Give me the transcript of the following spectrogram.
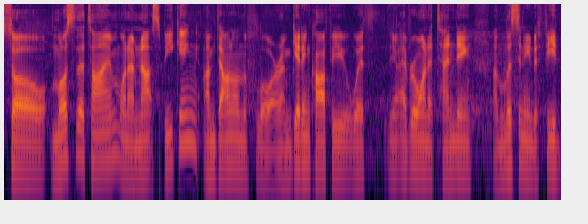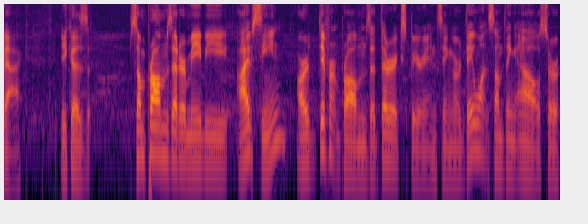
So most of the time when I'm not speaking, I'm down on the floor. I'm getting coffee with you know, everyone attending. I'm listening to feedback because some problems that are maybe I've seen are different problems that they're experiencing or they want something else or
